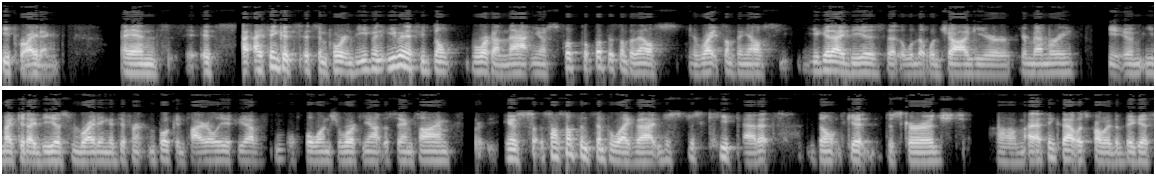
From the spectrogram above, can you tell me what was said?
keep writing. And it's I think it's it's important even even if you don't work on that, you know, flip, flip to something else, you write something else. You get ideas that will that will jog your your memory. You, you might get ideas from writing a different book entirely if you have multiple ones you're working on at the same time. You know, so, something simple like that. Just just keep at it. Don't get discouraged. Um, I think that was probably the biggest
